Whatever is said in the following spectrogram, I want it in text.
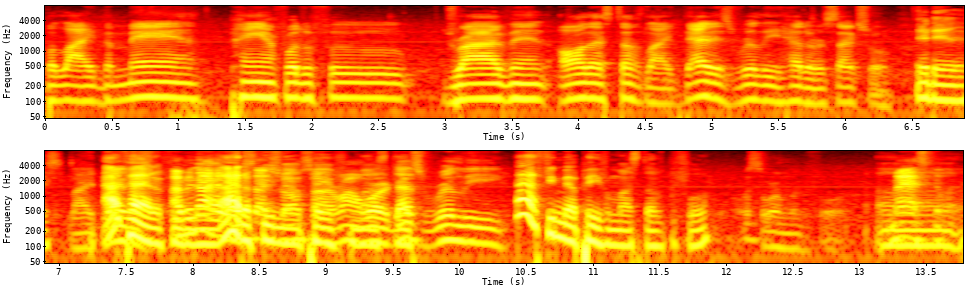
but like the man paying for the food, driving, all that stuff. Like that is really heterosexual. It is. Like I've that had is- a I mean, not I had a female I'm sorry, pay for my word. stuff. That's really I had a female pay for my stuff before. what's the word I'm looking for? Uh, Masculine.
